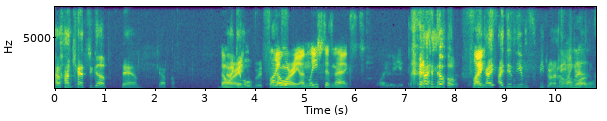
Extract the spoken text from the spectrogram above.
I'm catching up. Damn, Kappa. Don't Nah, worry. Game over. Flying, Don't worry. Unleashed is next. You idiot. I know. flying, Like I, I didn't even speedrun on Oh these my God.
